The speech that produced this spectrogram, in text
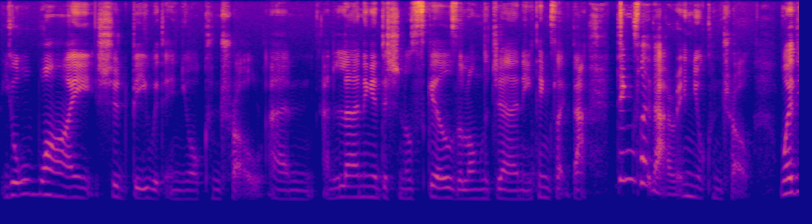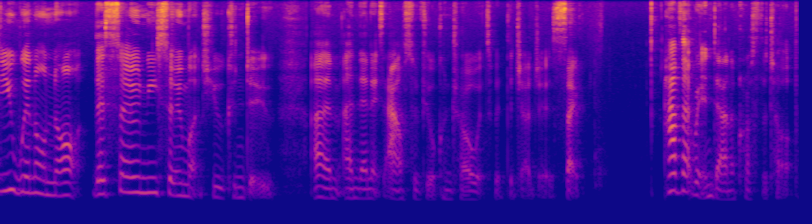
your why should be within your control, um, and learning additional skills along the journey, things like that. Things like that are in your control. Whether you win or not, there's only so much you can do, um, and then it's out of your control. It's with the judges. So have that written down across the top.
